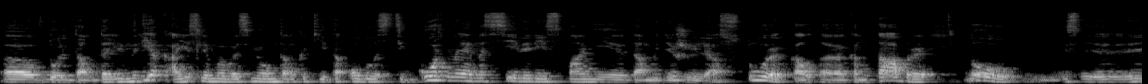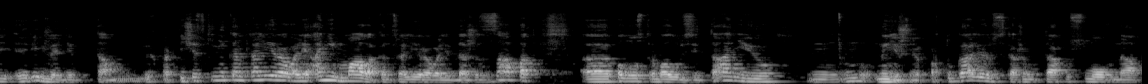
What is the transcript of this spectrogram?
э, вдоль там долин рек, а если мы возьмем там какие-то области горные на севере Испании, там где жили Астуры, э, Кантабры, ну, римляне там их практически не контролировали, они мало контролировали даже запад э, полуострова Лузитанию, ну, нынешнюю Португалию, скажем так, условно.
